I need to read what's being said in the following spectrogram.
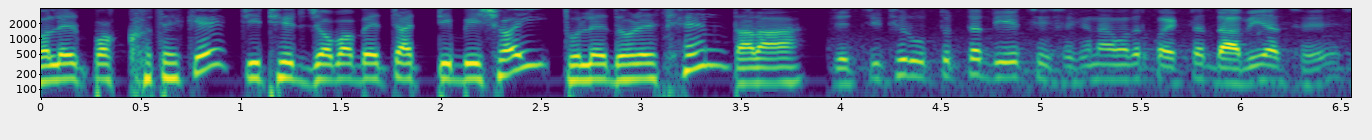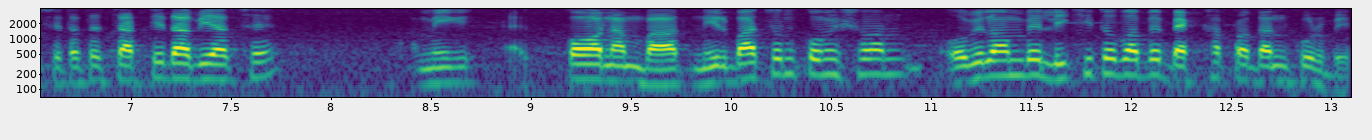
দলের পক্ষ থেকে চিঠির জবাবে চারটি বিষয় তুলে ধরেছেন তারা। যে চিঠির উত্তরটা দিয়েছি সেখানে আমাদের কয়েকটা দাবি আছে সেটাতে চারটি দাবি আছে। আমি ক নাম্বার নির্বাচন কমিশন অবিলম্বে লিখিতভাবে ব্যাখ্যা প্রদান করবে।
